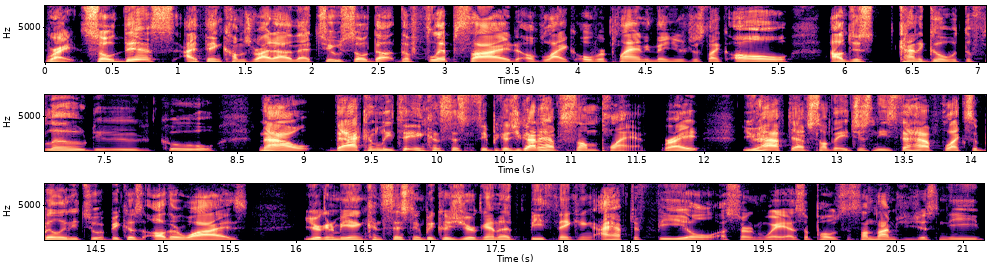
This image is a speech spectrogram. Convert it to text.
Right. So this I think comes right out of that too. So the the flip side of like over planning, then you're just like, oh, I'll just kind of go with the flow, dude. Cool. Now that can lead to inconsistency because you got to have some plan, right? You have to have something. It just needs to have flexibility to it because otherwise you're going to be inconsistent because you're going to be thinking I have to feel a certain way as opposed to sometimes you just need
